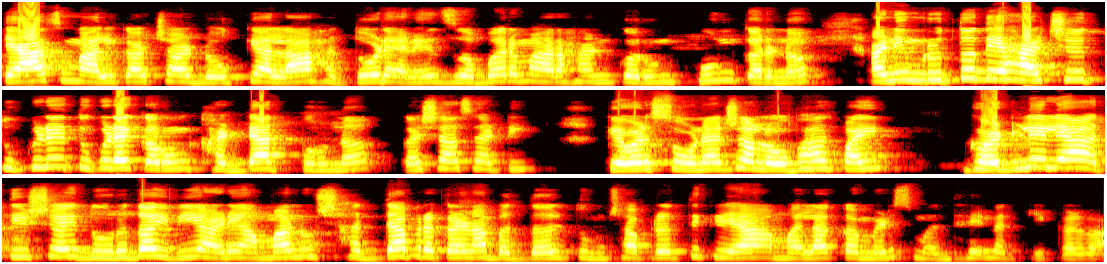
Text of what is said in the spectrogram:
त्याच मालकाच्या डोक्याला हातोड्याने जबर मारहाण करून खून करणं आणि मृतदेहाचे तुकडे तुकडे करून खड्ड्यात पूर्ण कशासाठी? केवळ सोन्याच्या लोभापायी घडलेल्या अतिशय दुर्दैवी आणि अमानुष हत्या प्रकरणाबद्दल तुमच्या प्रतिक्रिया आम्हाला कमेंट्समध्ये नक्की कळवा.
